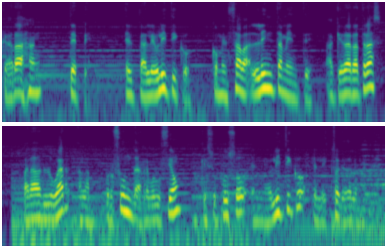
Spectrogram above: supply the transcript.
Karahan Tepe. El Paleolítico comenzaba lentamente a quedar atrás para dar lugar a la profunda revolución que supuso el Neolítico en la historia de la humanidad.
